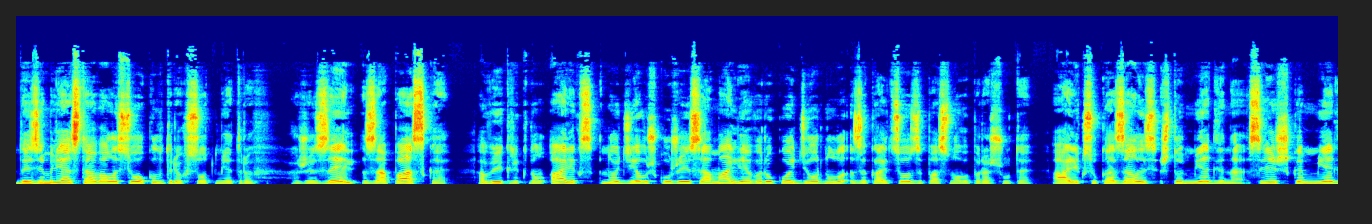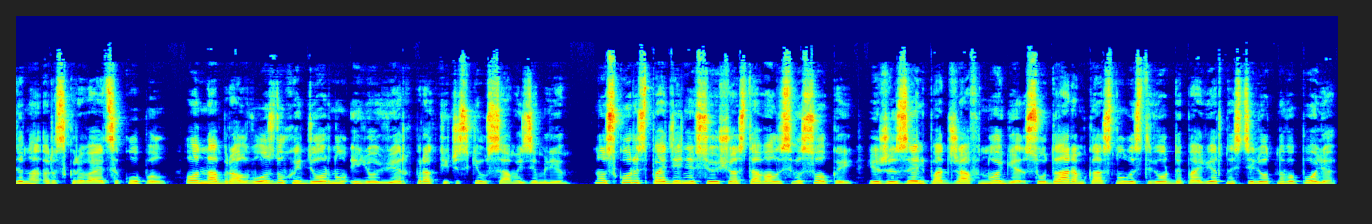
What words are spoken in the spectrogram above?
До земли оставалось около 300 метров. «Жизель, запаска!» — выкрикнул Алекс, но девушка уже и сама левой рукой дернула за кольцо запасного парашюта. Алексу казалось, что медленно, слишком медленно раскрывается купол. Он набрал воздух и дернул ее вверх практически у самой земли. Но скорость падения все еще оставалась высокой, и Жизель, поджав ноги, с ударом коснулась твердой поверхности летного поля,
